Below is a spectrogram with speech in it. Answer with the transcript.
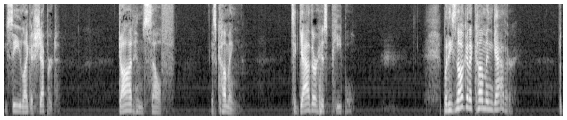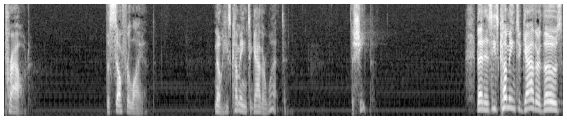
You see, like a shepherd, God himself is coming to gather his people. But he's not going to come and gather the proud, the self reliant. No, he's coming to gather what? The sheep. That is, he's coming to gather those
